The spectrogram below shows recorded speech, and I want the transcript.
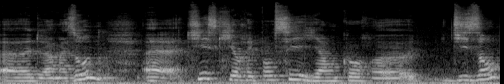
euh, de Amazon. Euh, qui est-ce qui aurait pensé il y a encore dix ans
